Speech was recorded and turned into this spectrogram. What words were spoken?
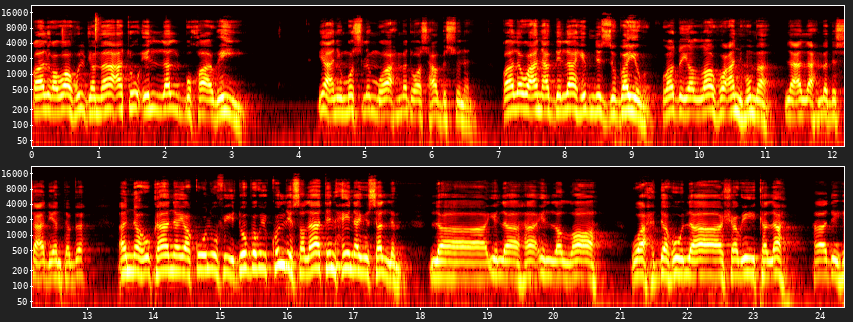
قال رواه الجماعة إلا البخاري. يعني مسلم وأحمد وأصحاب السنن. قال وعن عبد الله بن الزبير رضي الله عنهما لعل أحمد السعد ينتبه أنه كان يقول في دبر كل صلاة حين يسلم لا إله إلا الله وحده لا شريك له. هذه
